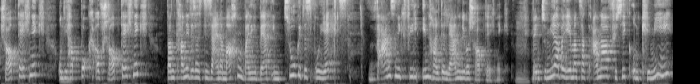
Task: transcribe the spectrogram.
Schraubtechnik und ich habe Bock auf Schraubtechnik, dann kann ich das als Designer machen, weil ich werde im Zuge des Projekts wahnsinnig viel Inhalte lernen über Schraubtechnik. Mhm. Wenn zu mir aber jemand sagt, Anna, Physik und Chemie,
